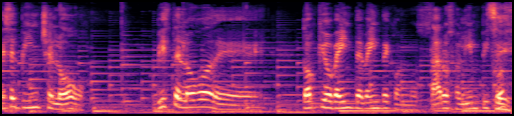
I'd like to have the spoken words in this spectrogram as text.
es el pinche logo. ¿Viste el logo de Tokio 2020 con los aros olímpicos? Sí.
